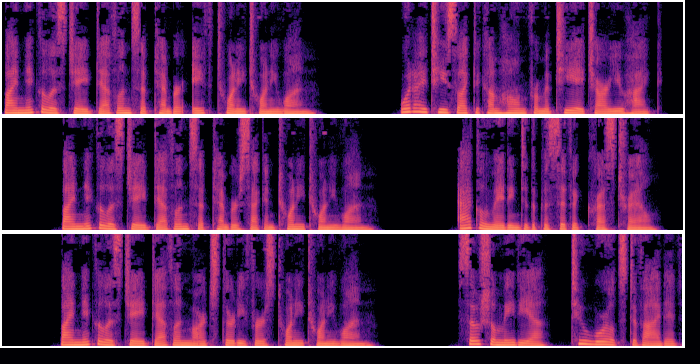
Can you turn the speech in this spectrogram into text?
By Nicholas J. Devlin, September 8, 2021. What ITs like to come home from a THRU hike. By Nicholas J. Devlin, September 2, 2021. Acclimating to the Pacific Crest Trail. By Nicholas J. Devlin, March 31, 2021. Social Media Two Worlds Divided.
